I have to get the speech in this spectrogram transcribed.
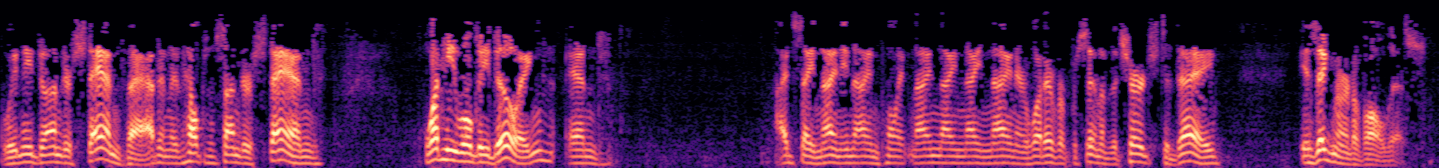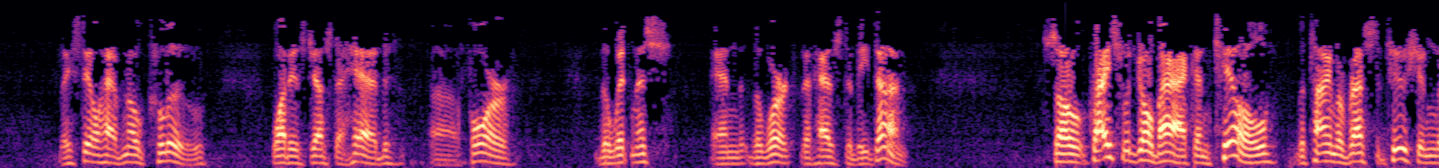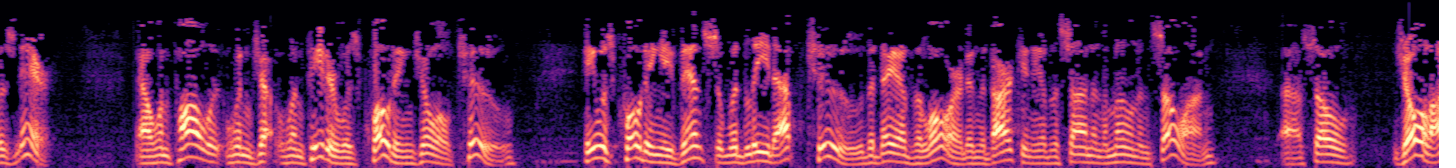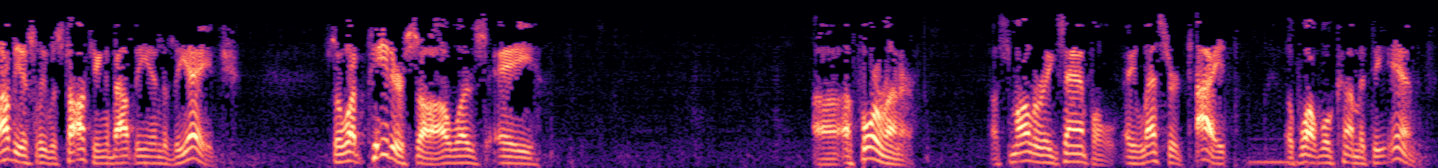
We need to understand that, and it helps us understand what He will be doing, and I'd say 99.9999 or whatever percent of the church today is ignorant of all this. They still have no clue what is just ahead uh, for the witness and the work that has to be done. So Christ would go back until the time of restitution was near. Now, when Paul, when when Peter was quoting Joel two, he was quoting events that would lead up to the day of the Lord and the darkening of the sun and the moon and so on. Uh, so Joel obviously was talking about the end of the age. So what Peter saw was a uh, a forerunner, a smaller example, a lesser type of what will come at the end.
